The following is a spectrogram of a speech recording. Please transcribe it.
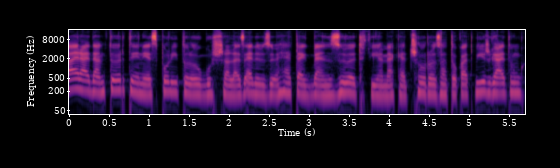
Pár Ádám történész politológussal az előző hetekben zöld filmeket, sorozatokat vizsgáltunk,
